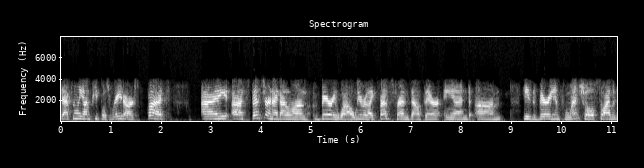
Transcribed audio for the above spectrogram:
definitely on people's radars. But I uh Spencer and I got along very well. We were like best friends out there and um he's very influential so I was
